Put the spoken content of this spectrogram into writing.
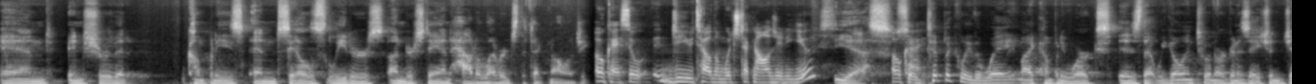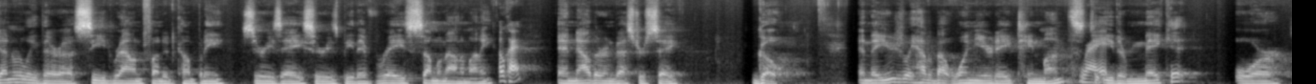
and ensure that companies and sales leaders understand how to leverage the technology. Okay, so do you tell them which technology to use? Yes. Okay. So typically, the way my company works is that we go into an organization. Generally, they're a seed round funded company, Series A, Series B. They've raised some amount of money. Okay. And now their investors say, go. And they usually have about one year to 18 months Right. to either make it or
